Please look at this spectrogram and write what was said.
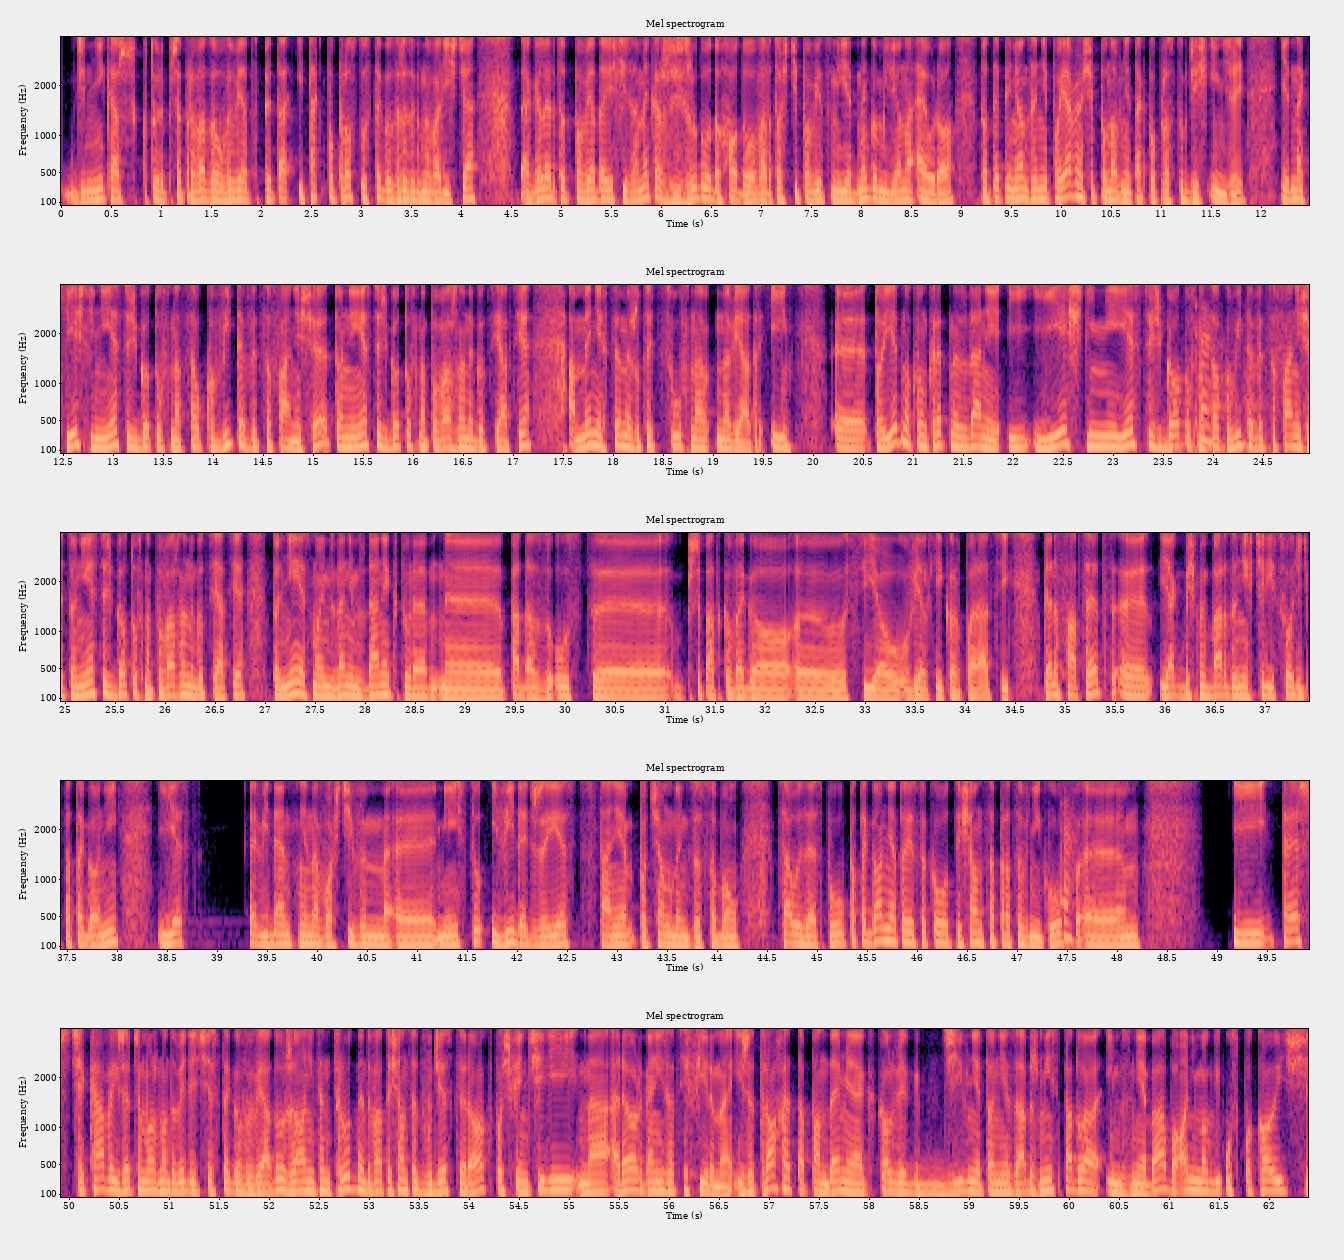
Dziennikarz, który przeprowadzał wywiad, pyta, i tak po prostu z tego zrezygnowaliście? A Gellert odpowiada, jeśli zamykasz źródło dochodu o wartości powiedzmy jednego miliona euro, to te pieniądze nie pojawią się ponownie tak po prostu gdzieś indziej. Jednak jeśli nie jesteś gotów na całkowite wycofanie się, to nie jesteś gotów na poważne negocjacje, a my nie chcemy rzucać słów na, na wiatr. I e, to jedno konkretne zdanie, i jeśli nie jesteś gotów na Tak. całkowite wycofanie się, to nie jesteś gotów na poważne negocjacje, to nie jest moim zdaniem zdanie, które e, pada z ust e, przypadkowego e, CEO wielkiej korporacji. Ten facet, jakbyśmy bardzo nie chcieli słodzić Patagonii, jest ewidentnie na właściwym miejscu i widać, że jest w stanie pociągnąć za sobą cały zespół. Patagonia to jest około tysiąca pracowników. Tak. I też ciekawej rzeczy można dowiedzieć się z tego wywiadu, że oni ten trudny 2020 rok poświęcili na reorganizację firmy. I że trochę ta pandemia, jakkolwiek dziwnie to nie zabrzmi, spadła im z nieba, bo oni mogli uspokoić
